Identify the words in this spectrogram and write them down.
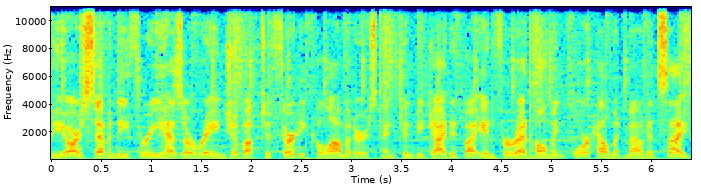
The R-73 has a range of up to 30 kilometers and can be guided by infrared homing or helmet-mounted sight.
